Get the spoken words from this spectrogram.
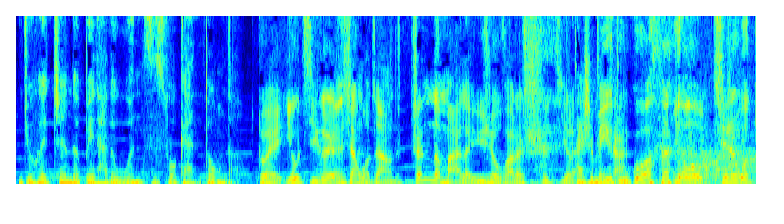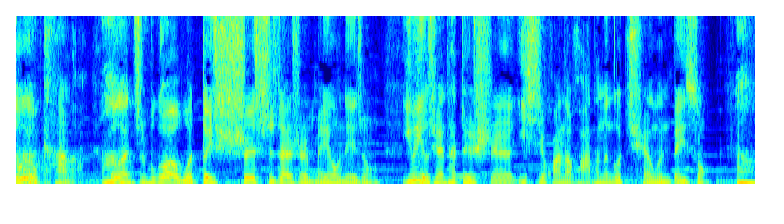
你就会真的被他的文字所感动的。对，有几个人像我这样的，真的买了余秀华的诗集来看，但是没有读过 有，其实我都有看了，呃，只不过我对诗实在是没有那种，因为有些人他对诗一喜欢的话，他能够全文背诵，啊、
